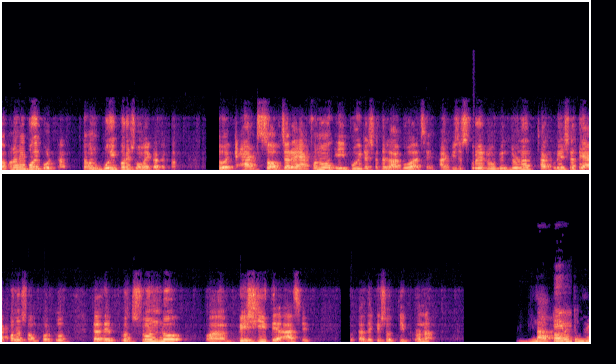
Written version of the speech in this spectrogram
তখন আমি বই পড়তাম। তখন বই পড়ে সময় কাটাতাম। তো হ্যাটস অফ যারা এখনও এই বইটার সাথে লাগু আছে আর বিশেষ করে রবীন্দ্রনাথ ঠাকুরের সাথে এখনও সম্পর্ক যাদের প্রচণ্ড আহ, বেশিতে আছে তাদেরকে সত্যি প্রণাম। না তবে তুমি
